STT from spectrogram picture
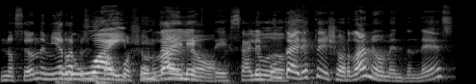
no sé dónde mierda Uruguay, presentado por Punta del Giordano. Este, De. Punta del Este de Giordano, ¿me entendés?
